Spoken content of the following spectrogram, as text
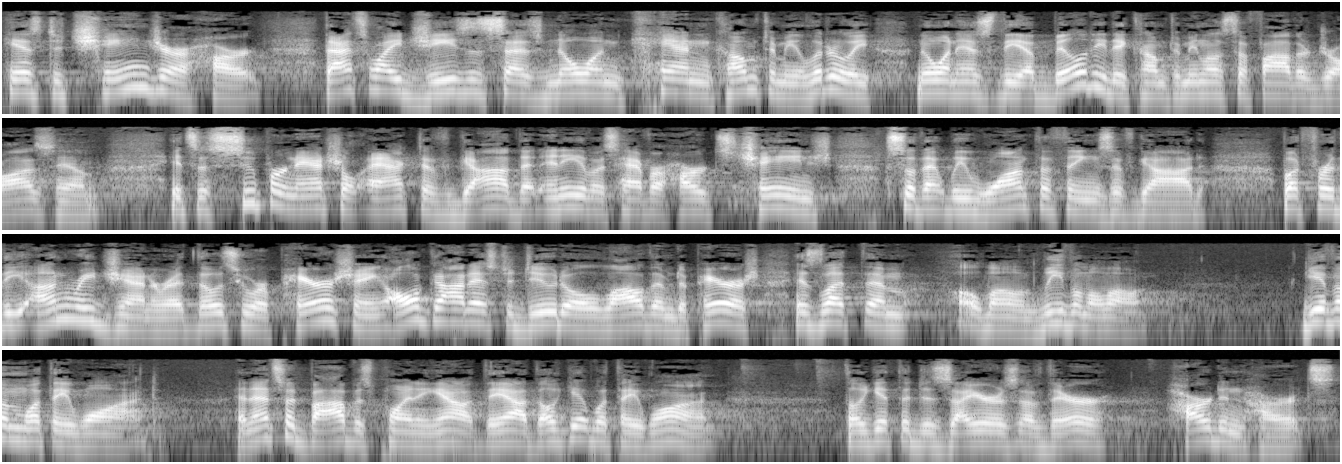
He has to change our heart. That's why Jesus says, No one can come to me. Literally, no one has the ability to come to me unless the Father draws him. It's a supernatural act of God that any of us have our hearts changed so that we want the things of God. But for the unregenerate, those who are perishing, all God has to do to allow them to perish is let them alone, leave them alone, give them what they want. And that's what Bob is pointing out. Yeah, they'll get what they want. They'll get the desires of their hardened hearts,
